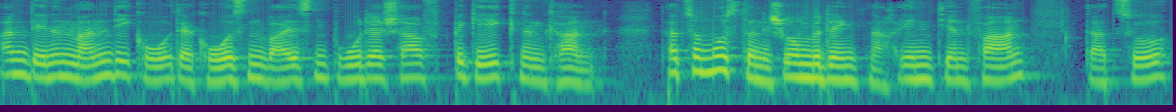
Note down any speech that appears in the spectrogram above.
an denen man die, der großen weißen Bruderschaft begegnen kann. Dazu musst du nicht unbedingt nach Indien fahren. Dazu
